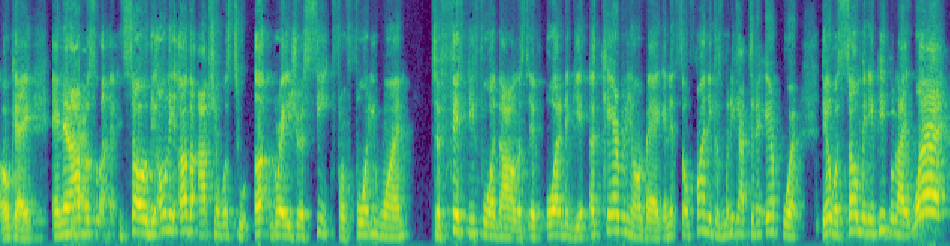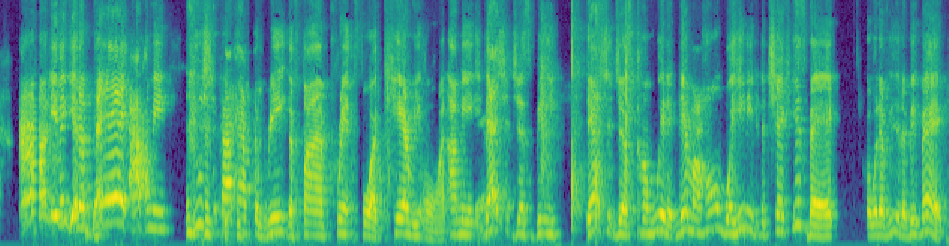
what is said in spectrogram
Okay. And then I was like, so the only other option was to upgrade your seat for 41 to $54 in order to get a carry-on bag. And it's so funny because when he got to the airport, there was so many people like, what? I don't even get a bag. I, I mean, you should not have to read the fine print for a carry-on. I mean, that should just be, that should just come with it. Then my homeboy, he needed to check his bag or whatever. He had a big bag.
